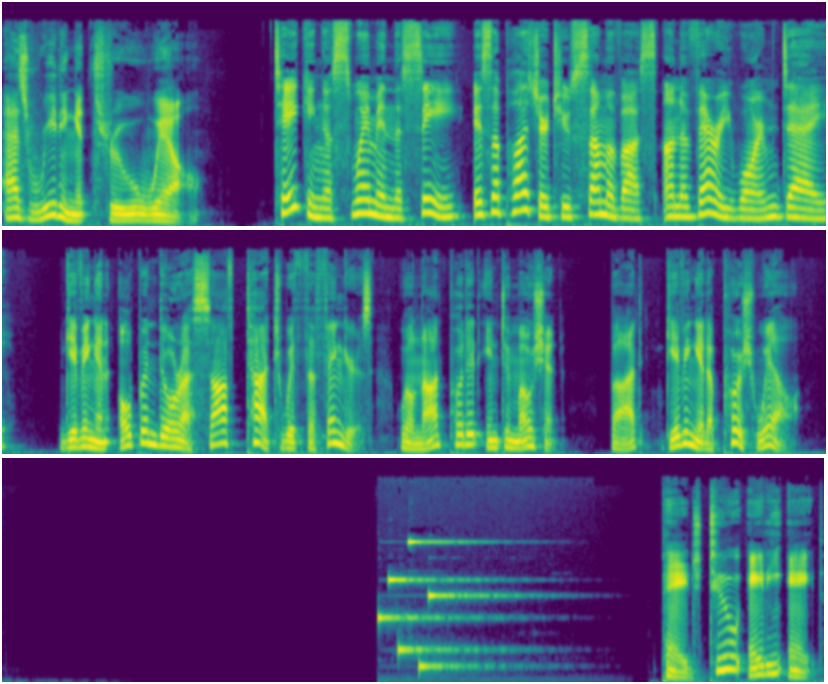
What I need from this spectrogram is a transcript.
as reading it through will. Taking a swim in the sea is a pleasure to some of us on a very warm day. Giving an open door a soft touch with the fingers will not put it into motion, but giving it a push will. Page 288.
